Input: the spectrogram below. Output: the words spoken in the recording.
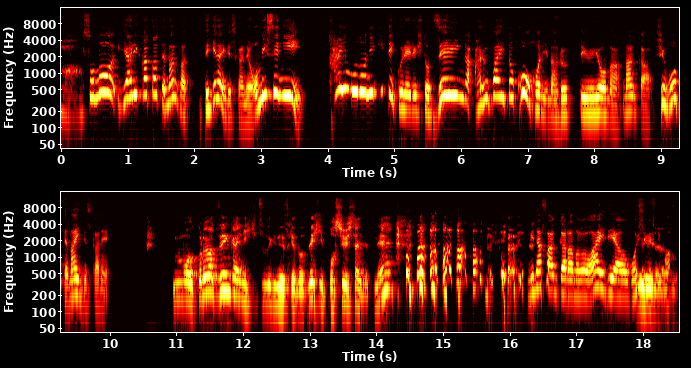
ああそのやり方ってなんかできないんですかね？お店に買い物に来てくれる人全員がアルバイト候補になるっていうようななんか手法ってないんですかね？もうこれは前回に引き続きですけど、ぜひ募集したいですね。皆さんからのアイディアを募集します。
